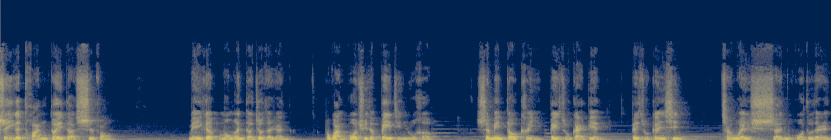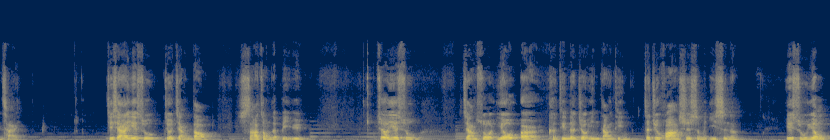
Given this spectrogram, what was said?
是一个团队的侍奉，每一个蒙恩得救的人，不管过去的背景如何，生命都可以被主改变、被主更新，成为神国度的人才。接下来，耶稣就讲到撒种的比喻。最后，耶稣讲说：“有耳可听的就应当听。”这句话是什么意思呢？耶稣用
